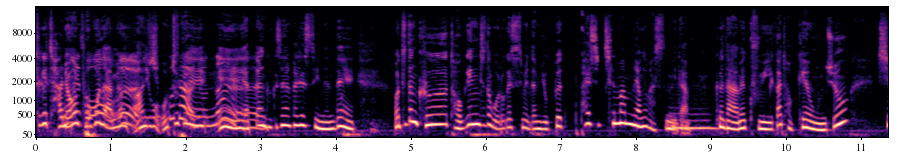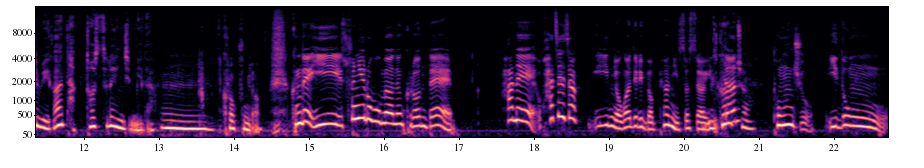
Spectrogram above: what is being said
되게 잔인해서. 영화를 보고 나면 예, 아 이거 19세 어떻게 아니었나? 예, 예. 약간 그렇게 생각하실 수 있는데 어쨌든 그 덕인지도 모르겠습니다. 687만 명이 봤습니다. 음. 그 다음에 9위가 덕혜옹주, 10위가 닥터 스트레인지입니다. 음, 그렇군요. 근데 이 순위로 보면은 그런데 한 해 화제작인 영화들이 몇 편이 있었어요. 일단 그렇죠. 동주 이동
